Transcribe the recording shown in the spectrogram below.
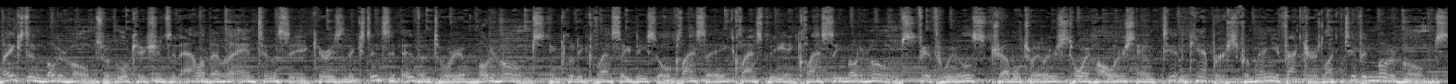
Bankston Motorhomes, with locations in Alabama and Tennessee, carries an extensive inventory of motorhomes, including Class A diesel, Class A, Class B, and Class C motorhomes, fifth wheels, travel trailers, toy haulers, and tent campers from manufacturers like Tiffin Motorhomes,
